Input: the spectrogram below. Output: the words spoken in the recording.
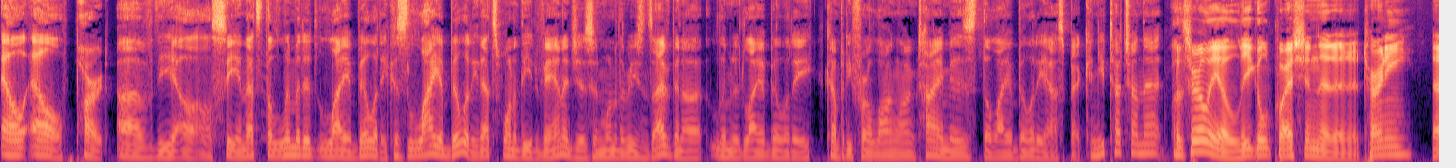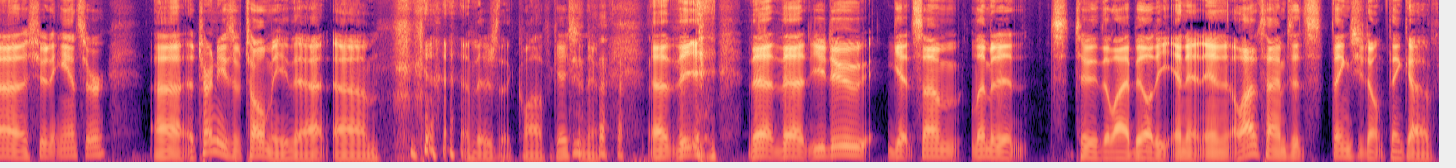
LL part of the LLC, and that's the limited liability. Because liability, that's one of the advantages, and one of the reasons I've been a limited liability company for a long, long time is the liability aspect. Can you touch on that? Well, it's really a legal question that an attorney uh, should answer. Uh, attorneys have told me that um, there's the qualification there. uh, the that that you do get some limited to the liability in it, and a lot of times it's things you don't think of.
